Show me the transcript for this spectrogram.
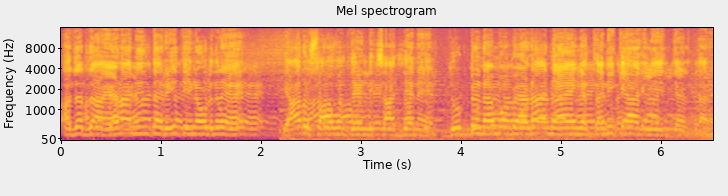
ಅದರದ ಹೆಣ ನಿಂತ ರೀತಿ ನೋಡಿದ್ರೆ ಯಾರು ಸಾವು ಅಂತ ಹೇಳಲಿಕ್ಕೆ ಸಾಧ್ಯನೇ? ದುಡ್ಡು ನಮ್ಮ ಬೇಡ ನ್ಯಾಯಾಂಗ ತನಿಖೆ ಆಗಲಿ ಅಂತ ಹೇಳ್ತಾರೆ.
